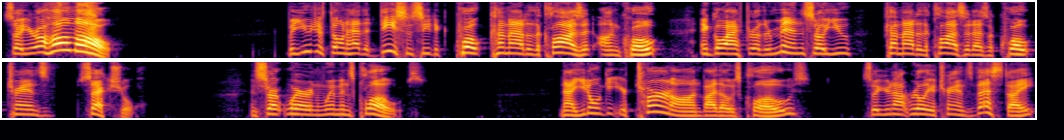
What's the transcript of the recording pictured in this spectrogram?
So you're a homo. But you just don't have the decency to, quote, come out of the closet, unquote, and go after other men, so you come out of the closet as a quote transsexual and start wearing women's clothes. Now, you don't get your turn on by those clothes, so you're not really a transvestite,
